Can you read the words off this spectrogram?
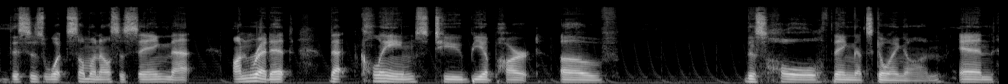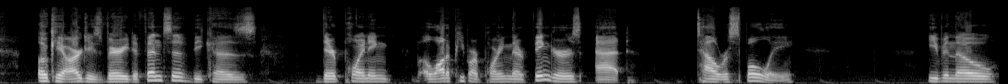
this is what someone else is saying that on Reddit that claims to be a part of this whole thing that's going on. And OKRJ is very defensive because they're pointing a lot of people are pointing their fingers at Tal Rispoli, even though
